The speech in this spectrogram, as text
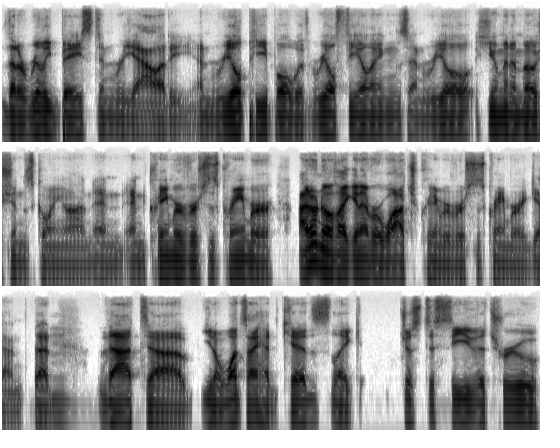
that are really based in reality and real people with real feelings and real human emotions going on and and kramer versus kramer i don't know if i can ever watch kramer versus kramer again that Mm. that uh you know once i had kids like just to see the true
